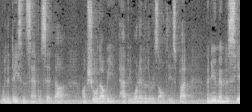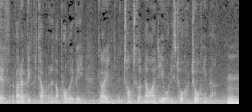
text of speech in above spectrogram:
with a decent sample set, I'm sure they'll be happy whatever the result is. But the new members, yeah, if I don't pick the cup winner, they'll probably be going. Tom's got no idea what he's talk, talking about. Hmm.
